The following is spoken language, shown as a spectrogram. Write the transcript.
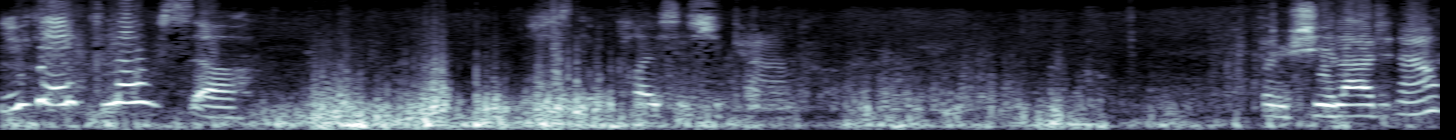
You get closer. She's got close as she can. Is she allowed it now?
